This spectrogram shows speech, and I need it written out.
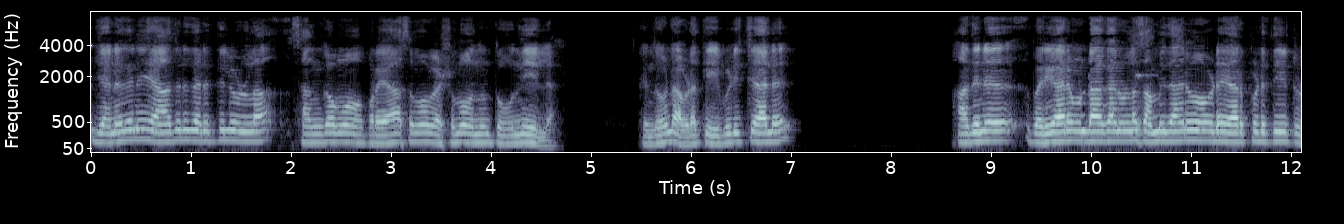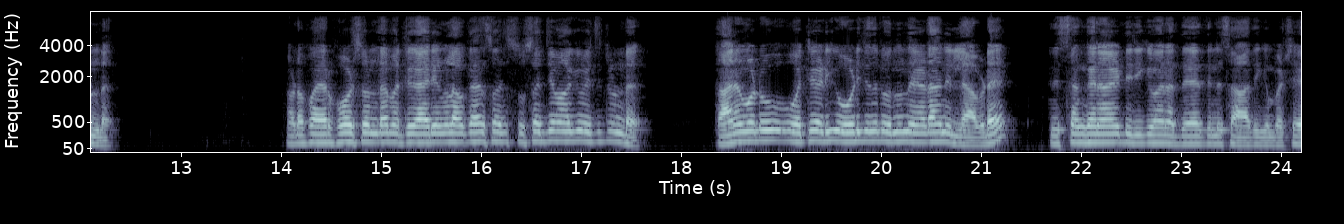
ജനകന് യാതൊരു തരത്തിലുള്ള സംഘമോ പ്രയാസമോ വിഷമോ ഒന്നും തോന്നിയില്ല. എന്തുകൊണ്ട് അവിടെ തീ പിടിച്ചാൽ അതിന് പരിഹാരമുണ്ടാക്കാനുള്ള സംവിധാനം അവിടെ ഏർപ്പെടുത്തിയിട്ടുണ്ട്. അവിടെ ഫയർഫോഴ്സ് ഉണ്ട് മറ്റു കാര്യങ്ങളൊക്കെ സുസജ്ജമാക്കി വെച്ചിട്ടുണ്ട്. താനങ്ങോട്ട് ഒറ്റയടിക്ക് ഓടി ചെന്നിട്ട് ഒന്നും നേടാനില്ല. അവിടെ നിസ്സംഗനായിട്ടിരിക്കുവാൻ അദ്ദേഹത്തിന് സാധിക്കും. പക്ഷേ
